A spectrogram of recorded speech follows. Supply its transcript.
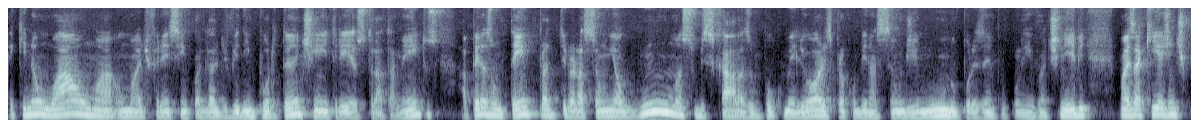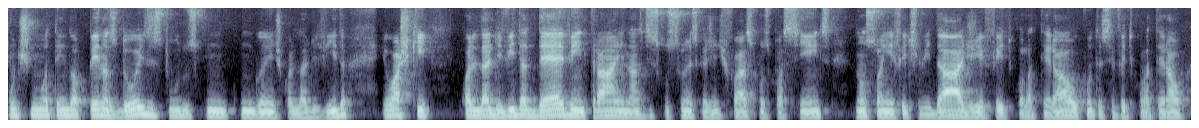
é que não há uma, uma diferença em qualidade de vida importante entre os tratamentos, apenas um tempo para deterioração em algumas subescalas um pouco melhores para combinação de imuno, por exemplo, com lenvatinib, mas aqui a gente continua tendo apenas dois estudos com, com ganho de qualidade de vida. Eu acho que qualidade de vida deve entrar nas discussões que a gente faz com os pacientes, não só em efetividade, efeito colateral, quanto esse efeito colateral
